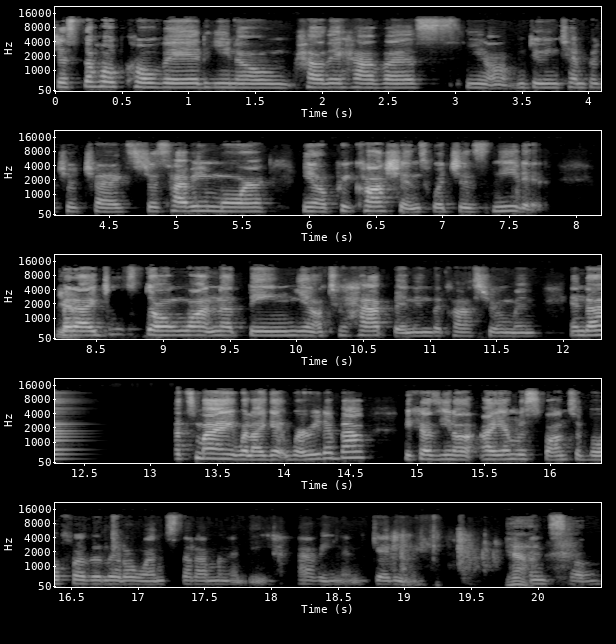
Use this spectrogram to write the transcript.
just the whole COVID, you know, how they have us, you know, doing temperature checks, just having more, you know, precautions, which is needed. Yeah. But I just don't want nothing, you know, to happen in the classroom. And, and that, that's my, what I get worried about because, you know, I am responsible for the little ones that I'm going to be having and getting. Yeah. And so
